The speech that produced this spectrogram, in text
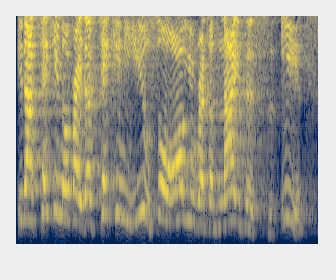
It has taken over, it has taken you, so all you recognize is it.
